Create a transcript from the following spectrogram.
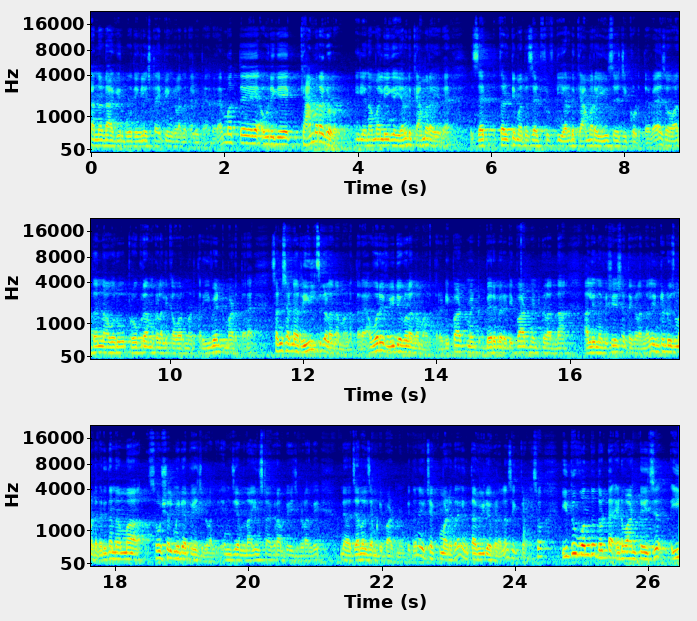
ಕನ್ನಡ ಆಗಿರ್ಬೋದು, ಇಂಗ್ಲೀಷ್ ಟೈಪಿಂಗ್ಗಳನ್ನು ಕಲಿತಾ ಇದ್ದಾರೆ. ಮತ್ತು ಅವರಿಗೆ ಕ್ಯಾಮರಾಗಳು, ಇಲ್ಲಿ ನಮ್ಮಲ್ಲಿ ಈಗ ಎರಡು ಕ್ಯಾಮರಾ ಇದೆ. ಝೆಡ್ ತರ್ಟಿ ಮತ್ತು ಝೆಡ್ ಫಿಫ್ಟಿ ಎರಡು ಕ್ಯಾಮರಾ ಯೂಸೇಜಿಗೆ ಕೊಡ್ತೇವೆ. ಸೊ ಅದನ್ನು ಅವರು ಪ್ರೋಗ್ರಾಮ್ಗಳಲ್ಲಿ ಕವರ್ ಮಾಡ್ತಾರೆ ಇವೆಂಟ್ ಮಾಡ್ತಾರೆ, ಸಣ್ಣ ಸಣ್ಣ ರೀಲ್ಸ್ಗಳನ್ನು ಮಾಡ್ತಾರೆ, ಅವರೇ ವೀಡಿಯೋಗಳನ್ನು ಮಾಡ್ತಾರೆ. ಡಿಪಾರ್ಟ್ಮೆಂಟ್ ಬೇರೆ ಬೇರೆ ಡಿಪಾರ್ಟ್ಮೆಂಟ್ಗಳನ್ನು ಅಲ್ಲಿನ ವಿಶೇಷತೆಗಳನ್ನೆಲ್ಲ ಇಂಟ್ರೊಡ್ಯೂಸ್ ಮಾಡಿದ್ದಾರೆ. ಇದನ್ನು ನಮ್ಮ ಸೋಷಿಯಲ್ ಮೀಡಿಯಾ ಪೇಜ್ಗಳಲ್ಲಿ ಎಂ ಜಿ ಎಮ್ನ ಇನ್ಸ್ಟಾಗ್ರಾಮ್ ಪೇಜ್ಗಳಲ್ಲಿ ಜರ್ನಲಿಸಮ್ ಡಿಪಾರ್ಟ್ಮೆಂಟ್ ಇದು ನೀವು ಚೆಕ್ ಮಾಡಿದರೆ ಇಂಥ ವೀಡಿಯೋಗಳೆಲ್ಲ ಸಿಗ್ತವೆ. ಸೊ ಇದು ಒಂದು ದೊಡ್ಡ ಅಡ್ವಾಂಟೇಜ್ ಈ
